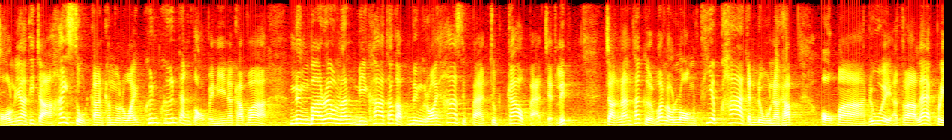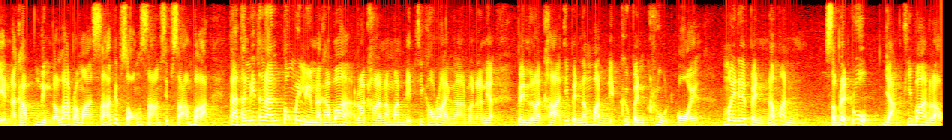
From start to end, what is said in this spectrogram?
ขออนุญาตที่จะให้สูตรการคำนวณเอาไว้พื้นๆดังต่อไปนี้นะครับว่า 1 บาร์เรลนั้นมีค่าเท่ากับ 158.987 ลิตร จากนั้นถ้าเกิดว่าเราลองเทียบค่ากันดูนะครับ ออกมาด้วยอัตราแลกเปลี่ยนนะครับ 1 ดอลลาร์ประมาณ 32-33 บาท แต่ทั้งนี้ทั้งนั้นต้องไม่ลืมนะครับว่าราคาน้ำมันดิบที่เขารายงานมานั้นเนี่ยเป็นราคาที่เป็นน้ำมันดิบคือเป็นครูดออยล์ไม่ได้เป็นน้ำมันสำเร็จรูปอย่างที่บ้านเรา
